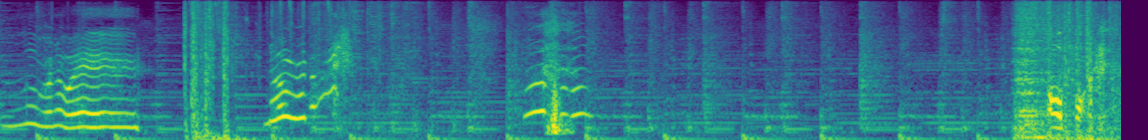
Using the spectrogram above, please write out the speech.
Oh, run away. No, run away. oh, fuck.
